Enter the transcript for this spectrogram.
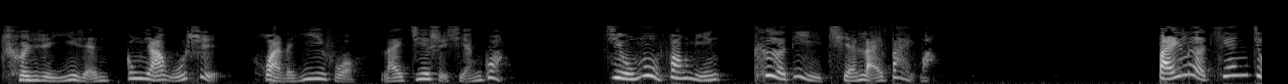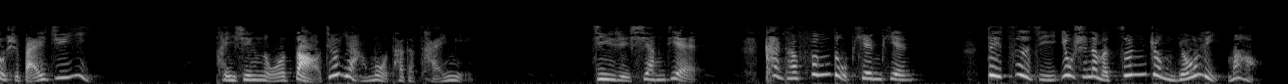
春日宜人，公衙无事，换了衣服来街市闲逛，九牧方明，特地前来拜望。白乐天就是白居易，裴兴奴早就仰慕他的才名，今日相见，看他风度翩翩。对自己又是那么尊重有礼貌，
